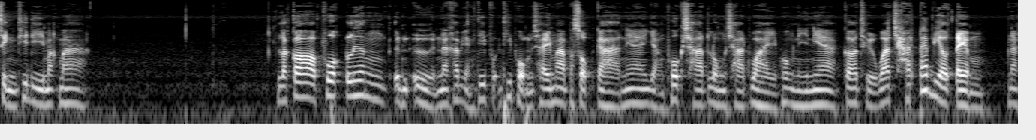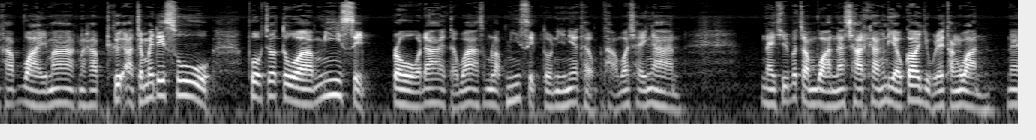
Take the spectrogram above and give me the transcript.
สิ่งที่ดีมากๆ แล้วก็พวกเรื่องอื่น ๆ นะครับ อย่างที่ที่ผมใช้มาประสบการณ์เนี่ย อย่างพวกชาร์จลงชาร์จไวพวกนี้เนี่ย ก็ถือว่าชาร์จแป๊บเดียวเต็มนะครับ ไวมากนะครับ คืออาจจะไม่ได้สู้พวกเจ้าตัวมี่10 Pro ได้แต่ว่าสำหรับมี10 ตัวนี้เนี่ยถามว่าใช้งาน ในชีวิตประจำวันนะชาร์จครั้งเดียวก็อยู่ได้ทั้งวันแน่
